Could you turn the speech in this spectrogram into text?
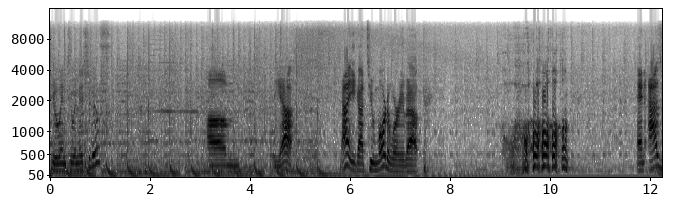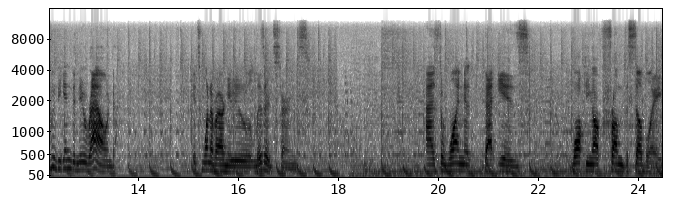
two into initiative. Um, yeah. Now you got two more to worry about. and as we begin the new round, it's one of our new lizards' turns. As the one that is walking up from the subway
